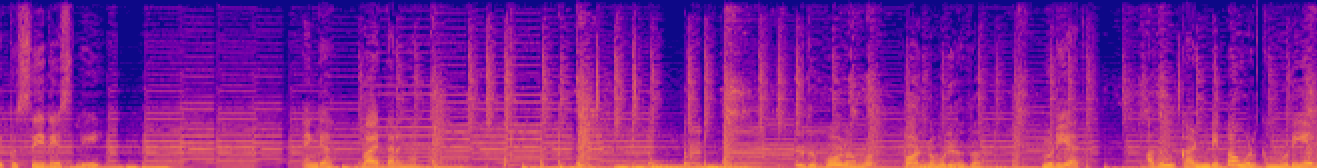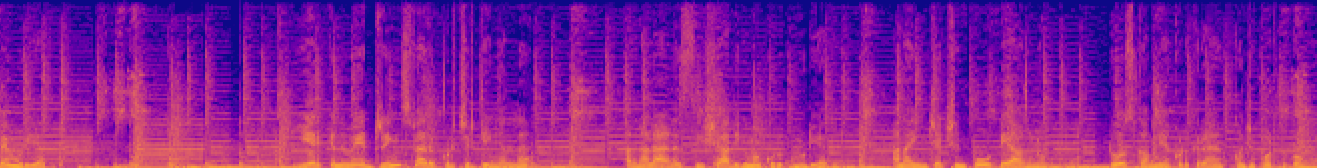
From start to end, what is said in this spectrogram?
இப்போ சீரியஸ்லி எங்க? வாய் தரங்க இது போடாம பண்ண முடியாதா? முடியாது. அதுவும் கண்டிப்பா உங்களுக்கு முடியவே முடியாது. ஏற்கனவே ட்ரிங்க்ஸ் வேற குடிச்சிருக்கீங்கல்ல? அதனால அனஸ்தீஷியா அதிகமா கொடுக்க முடியாது. ஆனா இன்ஜெக்ஷன் போட்டே ஆகணும். டோஸ் கம்மியா கொடுக்குறேன். கொஞ்சம் பொறுத்துக்கோங்க.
